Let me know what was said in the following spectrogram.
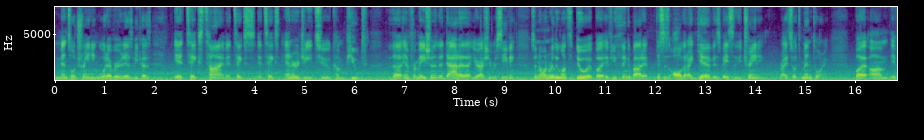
mental training whatever it is because it takes time. It takes it takes energy to compute the information and the data that you're actually receiving. So no one really wants to do it but if you think about it this is all that i give is basically training right? So it's mentoring but um, if,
